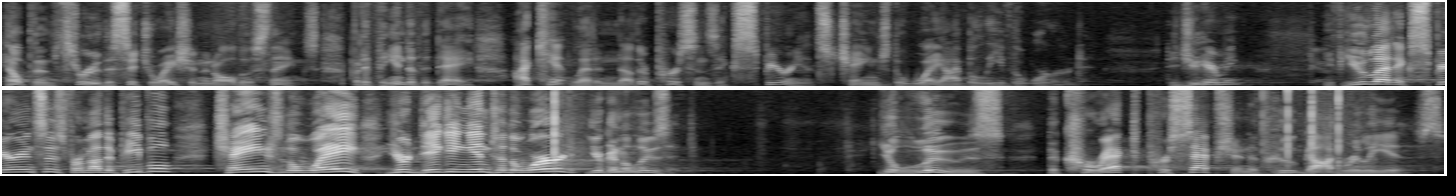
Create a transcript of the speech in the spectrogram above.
help them through the situation and all those things. But at the end of the day, I can't let another person's experience change the way I believe the word. Did you hear me? If you let experiences from other people change the way you're digging into the word, you're going to lose it. You'll lose the correct perception of who God really is.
